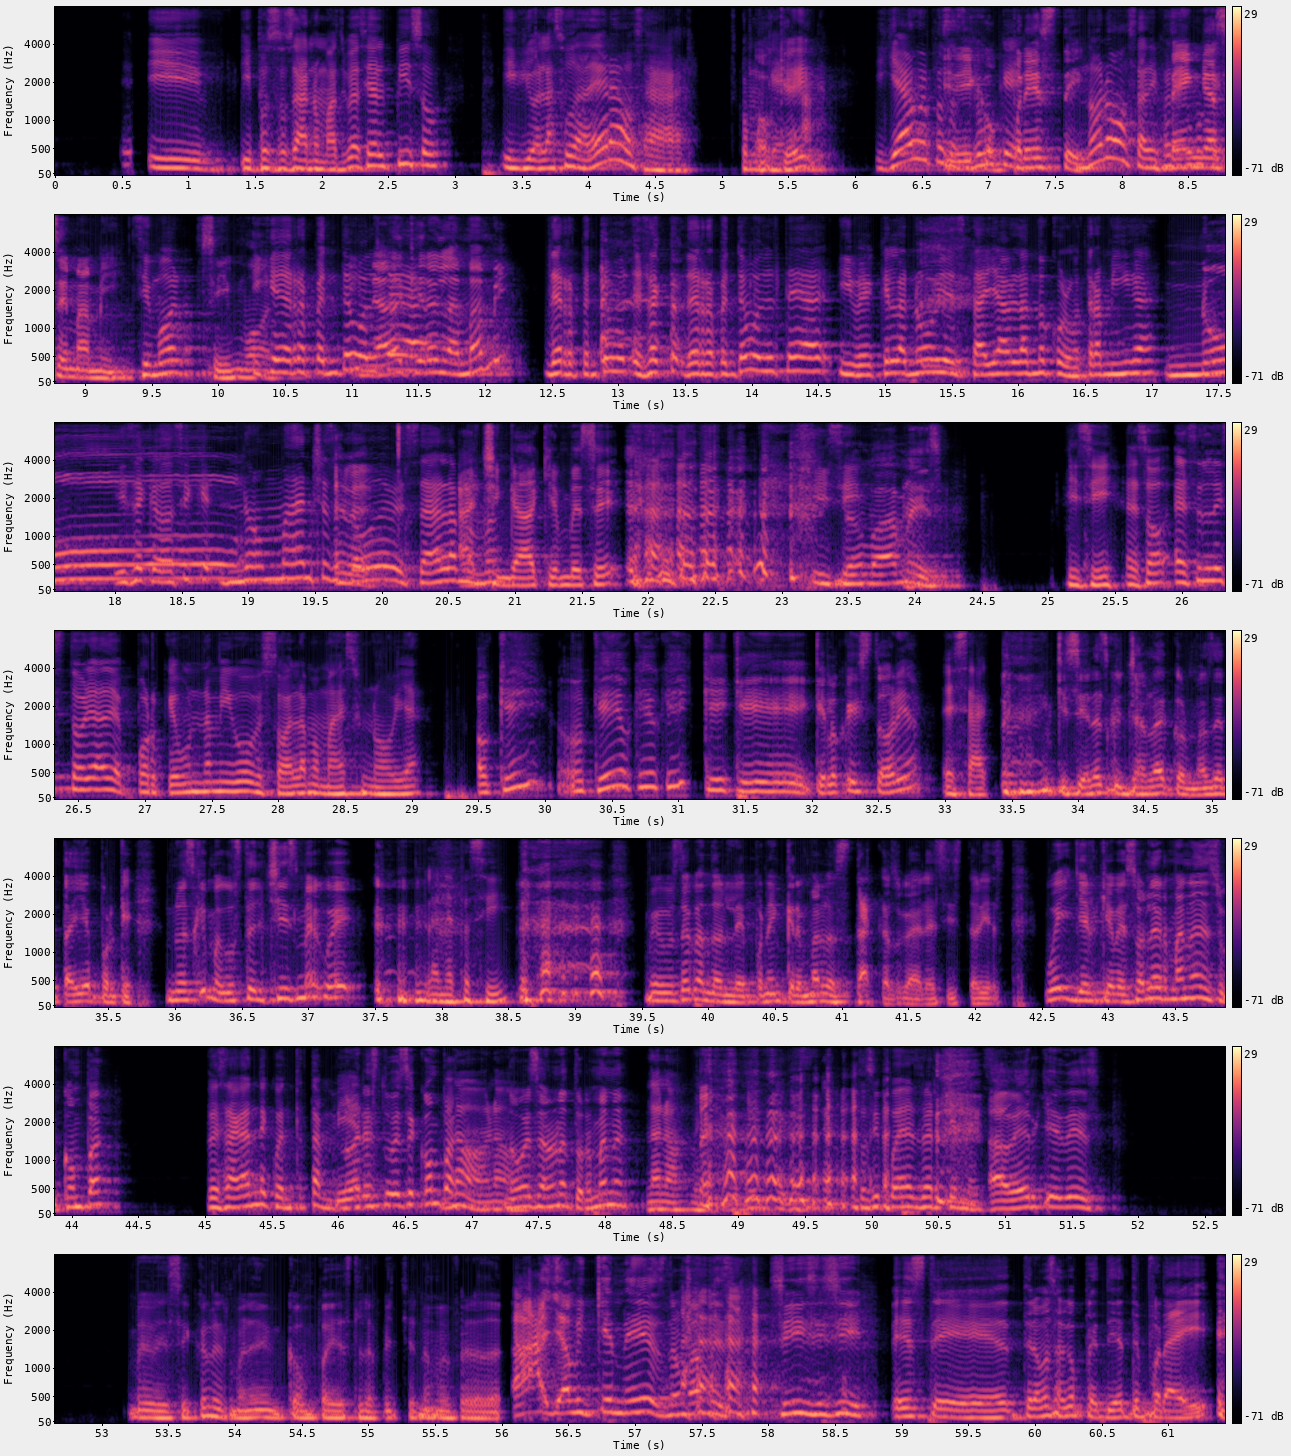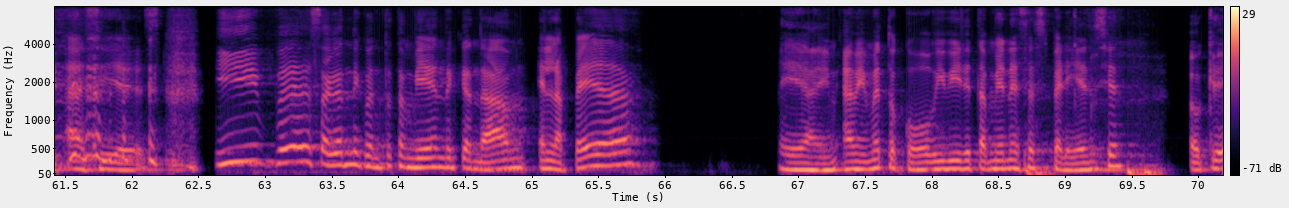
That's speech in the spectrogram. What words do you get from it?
y, y pues, o sea, nomás vio hacia el piso y vio la sudadera, o sea, como Ok. que. ah, y ya, güey, pues Y así dijo, como que. "Preste". No, no, o sea, dijo así como Véngase, que, mami. Simón. Simón. Y que de repente ¿Y voltea. nada que era la mami? De repente, exacto, de repente voltea y ve que la novia está ya hablando con otra amiga. No. Y se quedó así que, no manches, acabo de besar a la Ay, mamá. chingada, ¿quién besé? y sí, No mames. y sí, eso, esa es la historia de por qué un amigo besó a la mamá de su novia. Ok, ok, ok, ok. ¿Qué, qué, qué loca historia? Exacto. Quisiera escucharla con más detalle porque no es que me guste el chisme, güey. La neta sí. me gusta cuando le ponen crema a los tacos, güey, a las historias. Güey, ¿y el que besó a la hermana de su compa? Pues hagan de cuenta también. ¿No eres tú ese compa? No, no. ¿No besaron a tu hermana? No, no. mira, tú sí puedes ver quién es. A ver, ¿quién es? Me besé con la hermana de un compa y hasta la fecha no me perdona. Ah, ya vi quién es, no mames. Sí, sí, sí. Este, tenemos algo pendiente por ahí. Así es. Y pues hagan de cuenta también de que andaban en la peda. Eh, a, mí, a mí me tocó vivir también esa experiencia. Ok.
